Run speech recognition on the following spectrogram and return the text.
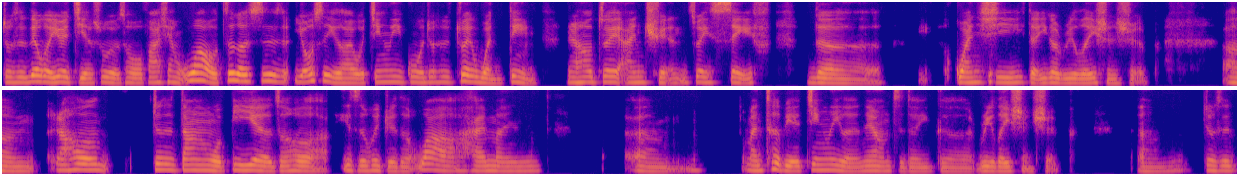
就是六个月结束的时候，我发现哇，这个是有史以来我经历过就是最稳定，然后最安全、最 safe 的关系的一个 relationship。嗯，然后。就是当我毕业了之后啊，一直会觉得哇，还蛮嗯蛮特别，经历了那样子的一个 relationship，嗯，就是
